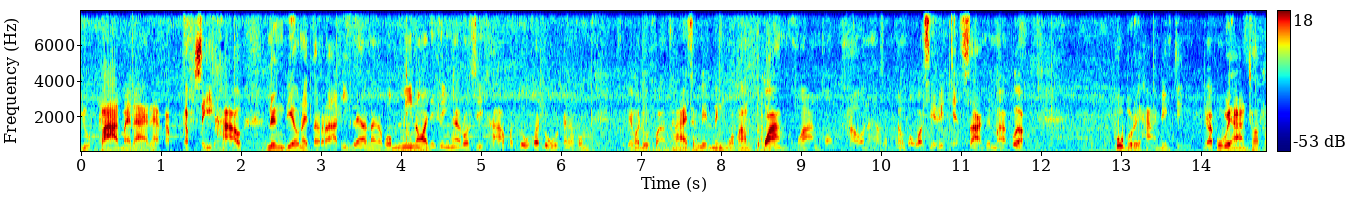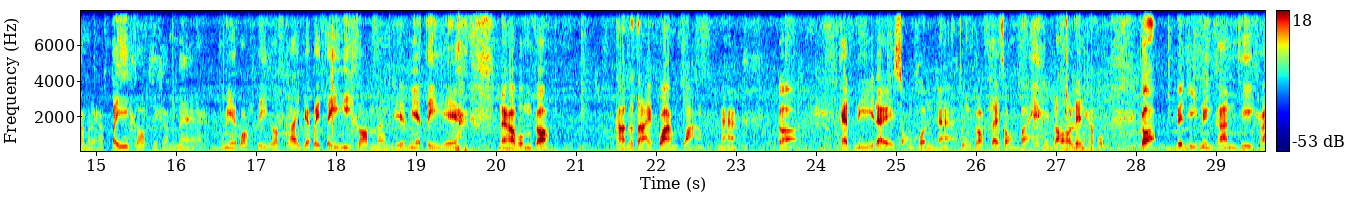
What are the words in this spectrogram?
อยู่พลาดไม่ได้แล้วกับกับสีขาวหนึ่งเดียวในตลาดอีกแล้วนะครับผมมีน้อยจริงๆฮะรถสีขาวประตูก็ดูดนะครับผมเดี๋ยวมาดูฝาท้ายสักนิดหนึ่งว่าความกว้างขวางของเขานะครับผมต้องบอกว่าซีรีส์7สร้างขึ้นมาเพื่อ ผู้บริหารจริงๆ แล้วผู้บริหารชอบทำอะไรครับ ตีกอล์ฟสิครับแหมเมียบอกตีกอล์ฟได้อย่าไปตีอีกอล์ฟนะเดี๋ยวเมียตีเองนะครับ ผมก็ตามสไตล์กว้างขวางนะฮะก็แคดดี้ได้ 2 คนนะฮะถุงกอล์ฟได้2ใบล้อเล่นครับผม ก็เป็นอีกหนึ่งคันที่ใคร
